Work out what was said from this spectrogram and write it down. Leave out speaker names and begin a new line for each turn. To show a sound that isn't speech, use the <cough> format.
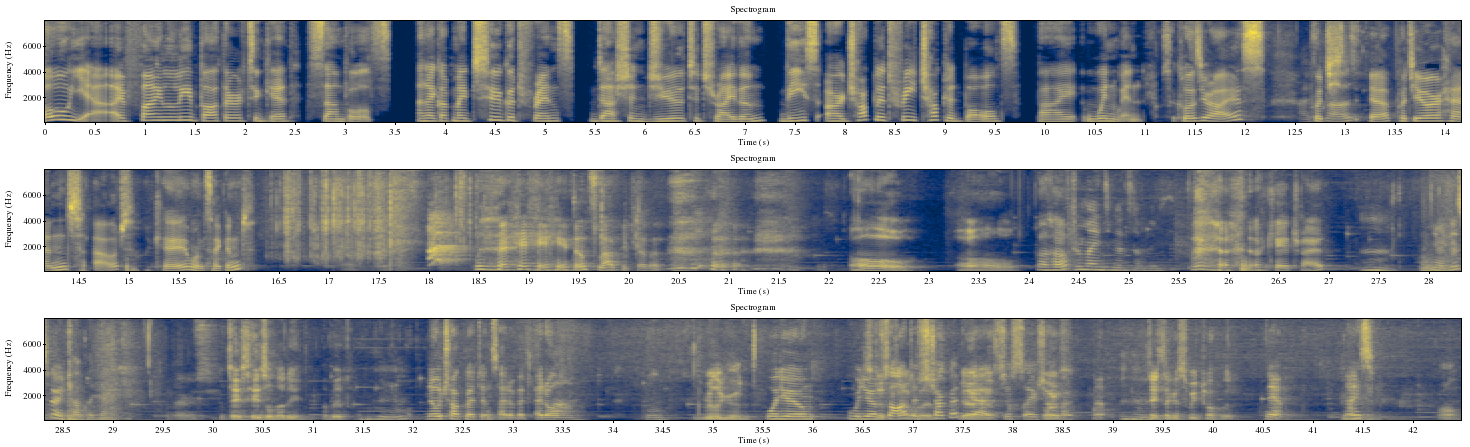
Oh, yeah, I finally bothered to get samples. And I got my two good friends, Dash and Jule, to try them. These are chocolate free chocolate balls by Win Win.
So close your eyes.
Eyes
put
closed.
yeah, put your hand out. Okay, one second. hey, <laughs> don't slap each other. <laughs>
Oh, oh.
Uh huh.
It reminds me of something. <laughs>
okay, try it.
Yeah, it is very chocolatey.
It tastes hazelnutty a bit. Mm-hmm.
No chocolate inside of it at all.
Wow. Cool.
It's really good.
Would you would you
It's
have
just
thought it's
chocolate.
chocolate?
Yeah,
Yeah,
yeah.
it's just like
Of course.
chocolate. Yeah. Mm-hmm.
Tastes like a sweet chocolate.
yeah. Nice.
Oh.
